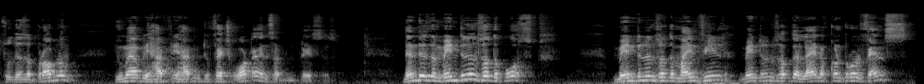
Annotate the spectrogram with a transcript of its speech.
So there's a problem. You may be having to fetch water in certain places. Then there's the maintenance of the post, maintenance of the minefield, maintenance of the line of control fence.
